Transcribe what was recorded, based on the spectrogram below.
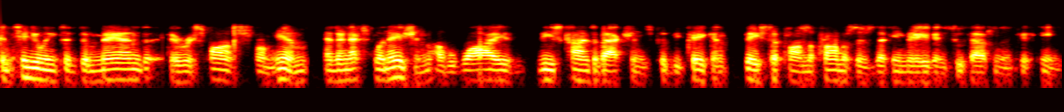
continuing to demand a response from him and an explanation of why these kinds of actions could be taken based upon the promises that he made in 2015.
